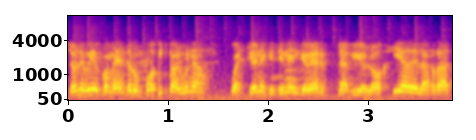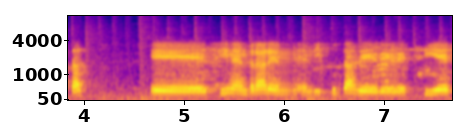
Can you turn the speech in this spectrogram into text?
Yo les voy a comentar un poquito algunas cuestiones que tienen que ver la biología de las ratas, eh, sin entrar en, disputas de si es,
